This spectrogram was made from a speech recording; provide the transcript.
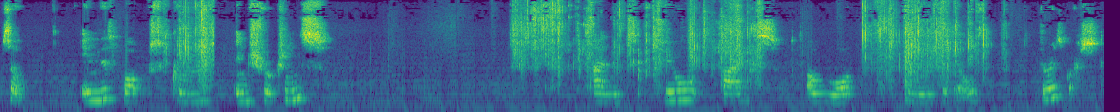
So, in this box come instructions and two bags of what you need to build the Razor Crest.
